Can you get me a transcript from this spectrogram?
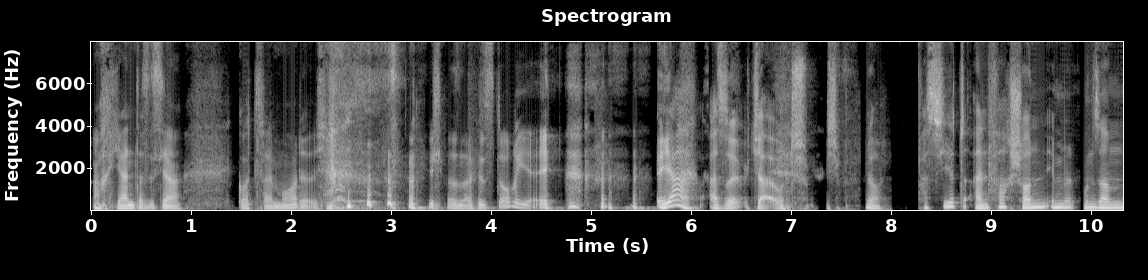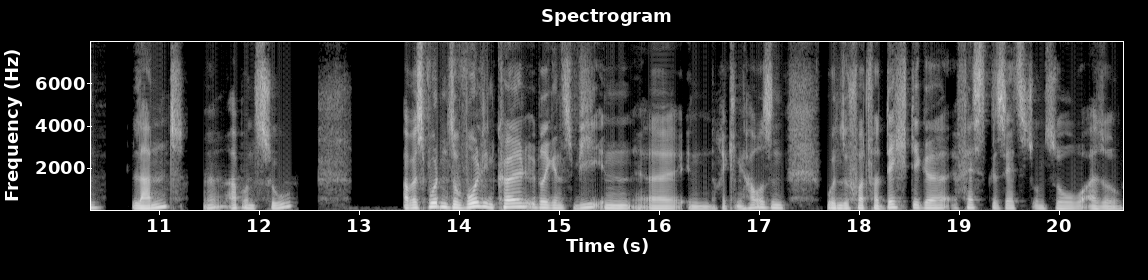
Ach Jan, das ist ja Gott zwei Morde. Ich, ich was eine Story, ey. Ja, also ja und ich, ja passiert einfach schon in unserem Land ne, ab und zu. Aber es wurden sowohl in Köln übrigens wie in, äh, in Recklinghausen wurden sofort Verdächtige festgesetzt und so. Also,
